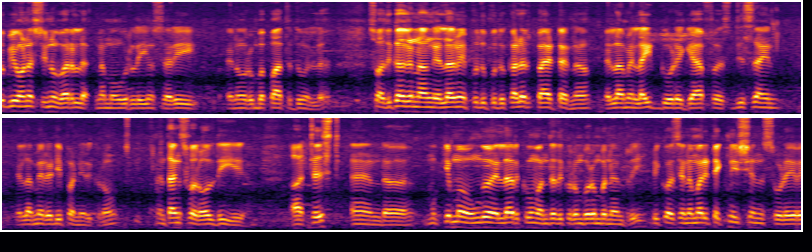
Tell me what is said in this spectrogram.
டு பி ஆனஸ்ட் இன்னும் வரல. நம்ம ஊர்லேயும் சரி இன்னும் ரொம்ப பார்த்ததும் இல்லை. ஸோ அதுக்காக நாங்கள் எல்லாருமே புது புது கலர் பேட்டர்னு எல்லாமே லைட் கோடு கேஃபர்ஸ் டிசைன் எல்லாமே ரெடி பண்ணியிருக்கிறோம். And thanks for all the artist and முக்கியமாக உங்கள் எல்லாருக்கும் வந்ததுக்கு ரொம்ப ரொம்ப நன்றி. பிகாஸ் இந்த மாதிரி டெக்னீஷியன்ஸோடைய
